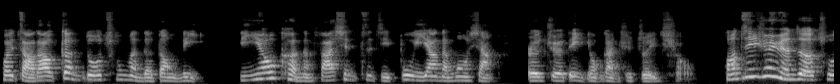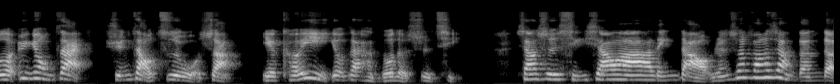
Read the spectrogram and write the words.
会找到更多出门的动力，你有可能发现自己不一样的梦想。而决定勇敢去追求黄金圈原则，除了运用在寻找自我上，也可以用在很多的事情，像是行销啊、领导、人生方向等等。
